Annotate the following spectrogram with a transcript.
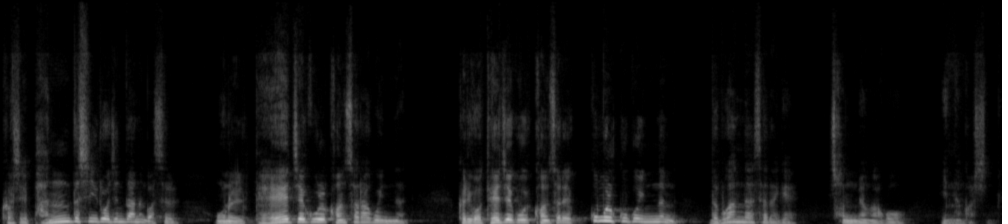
그것이 반드시 이루어진다는 것을 오늘 대제국을 건설하고 있는 그리고 대제국 건설의 꿈을 꾸고 있는 느부갓네살에게 천명하고 있는 것입니다.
